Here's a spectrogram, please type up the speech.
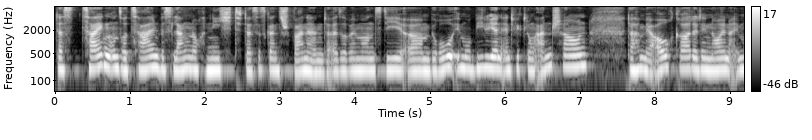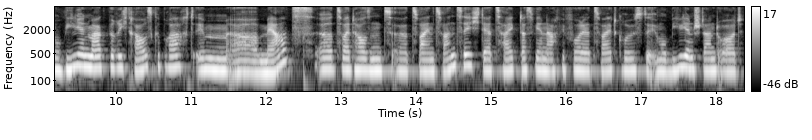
Das zeigen unsere Zahlen bislang noch nicht. Das ist ganz spannend. Also wenn wir uns die ähm, Büroimmobilienentwicklung anschauen, da haben wir auch gerade den neuen Immobilienmarktbericht rausgebracht im äh, März äh, 2022. Der zeigt, dass wir nach wie vor der zweitgrößte Immobilienstandort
